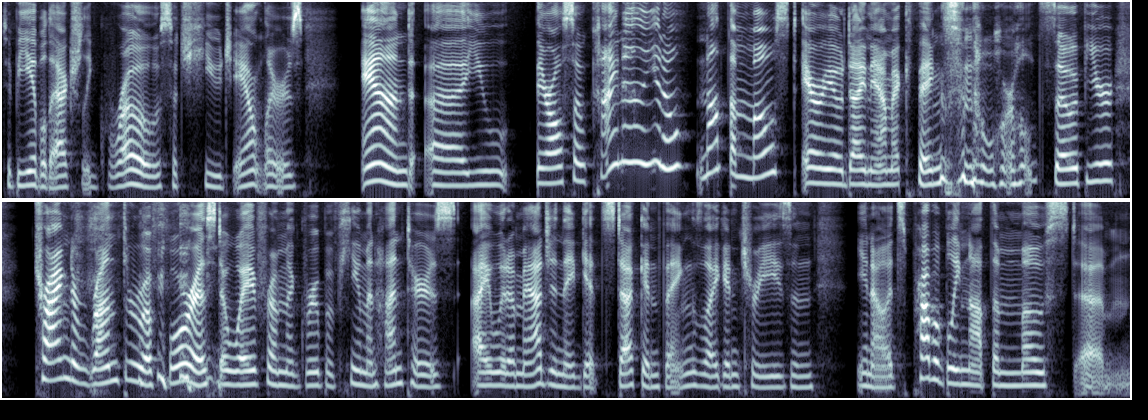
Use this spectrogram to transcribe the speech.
to be able to actually grow such huge antlers. And uh, you, they're also kind of, you know, not the most aerodynamic things in the world. So if you're trying to run through a forest away from a group of human hunters, I would imagine they'd get stuck in things like in trees and you know, it's probably not the most um,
